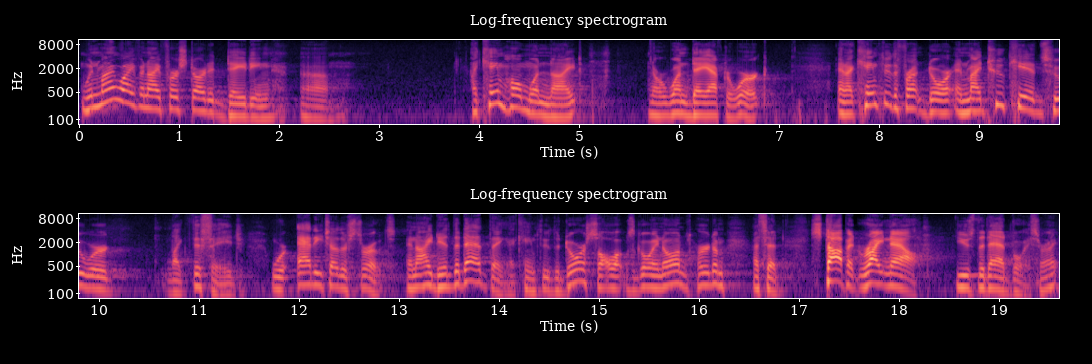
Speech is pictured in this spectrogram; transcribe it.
When my wife and I first started dating, uh, I came home one night, or one day after work, and I came through the front door, and my two kids, who were like this age, were at each other's throats. And I did the dad thing. I came through the door, saw what was going on, heard them. I said, Stop it right now. Use the dad voice, right?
